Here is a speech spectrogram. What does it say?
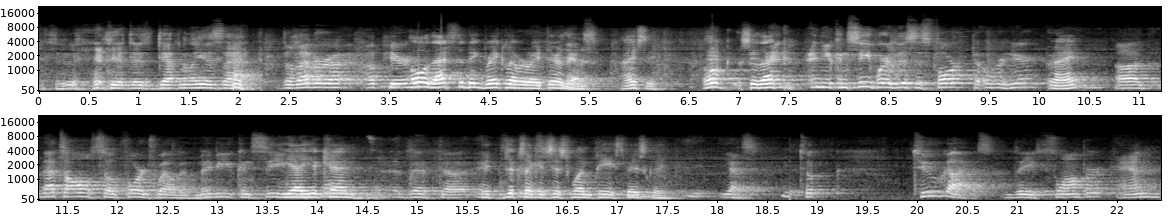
it it definitely is that. The lever up here. Oh, that's the big brake lever right there then. Yes. I see. Oh, so that, and you can see where this is forked over here. right? Uh, that's also forge welded. Maybe you can see. Yeah, you can. That uh, It looks like it's just one piece, basically. Yes. It took two guys, the swamper and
